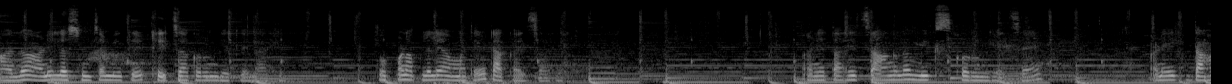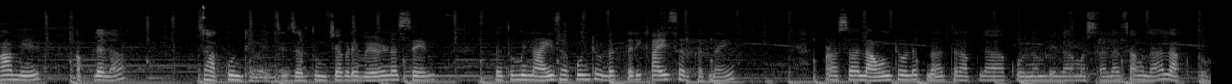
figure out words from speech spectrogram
आलं आणि लसूणचा मी इथे ठेचा करून घेतलेला आहे. तो पण आपल्याला यामध्ये टाकायचा आहे. आणि आता हे चांगलं मिक्स करून घ्यायचं आहे. आणि एक दहा मिनिट आपल्याला झाकून ठेवायचे. जर तुमच्याकडे वेळ नसेल तर तुम्ही नाही झाकून ठेवलं तरी काहीच हरकत नाही. पण असं लावून ठेवलं ना तर आपल्या कोलंबीला मसाला चांगला लागतो.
